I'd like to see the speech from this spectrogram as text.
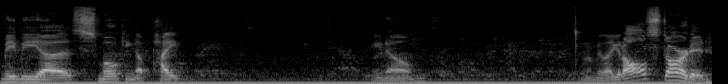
Maybe uh, smoking a pipe. You know, I'm be like, it all started.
